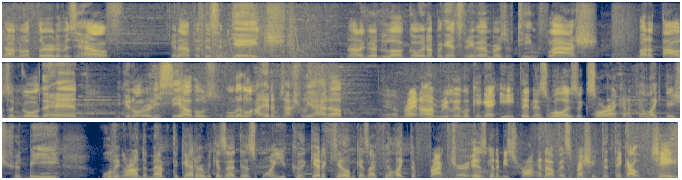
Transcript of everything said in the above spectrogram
down to a third of his health. Gonna have to disengage. Not a good look going up against three members of Team Flash. About a thousand gold ahead. You can already see how those little items actually add up. Yeah, right now I'm really looking at Ethan as well as Exora. I kind of feel like they should be moving around the map together because at this point you could get a kill because I feel like the Fracture is going to be strong enough, especially to take out Jay.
